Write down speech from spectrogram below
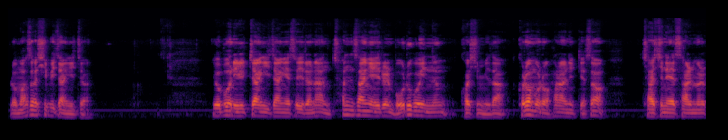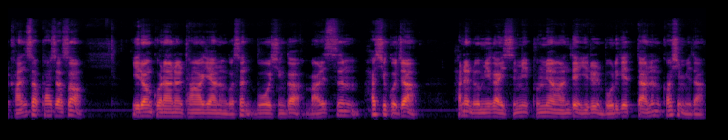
로마서 12장 2절 요번 1장 2장에서 일어난 천상의 일을 모르고 있는 것입니다. 그러므로 하나님께서 자신의 삶을 간섭하셔서 이런 고난을 당하게 하는 것은 무엇인가 말씀하시고자 하는 의미가 있음이 분명한데 이를 모르겠다는 것입니다.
